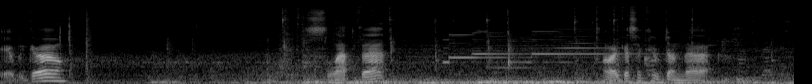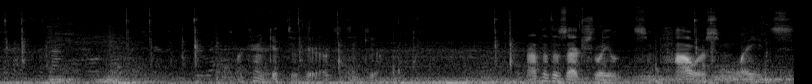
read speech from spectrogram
There we go. Slap that. Oh, I guess I could have done that. I can't get through here. Okay, thank you. Now that there's actually some power, some lights.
